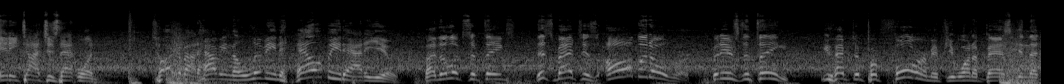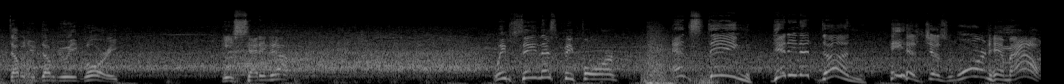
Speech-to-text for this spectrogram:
And he dodges that one. Talk about having the living hell beat out of you. By the looks of things, this match is all but over. But here's the thing. You have to perform if you want to bask in that WWE glory. He's setting it up. We've seen this before. And Sting getting it done. He has just worn him out.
